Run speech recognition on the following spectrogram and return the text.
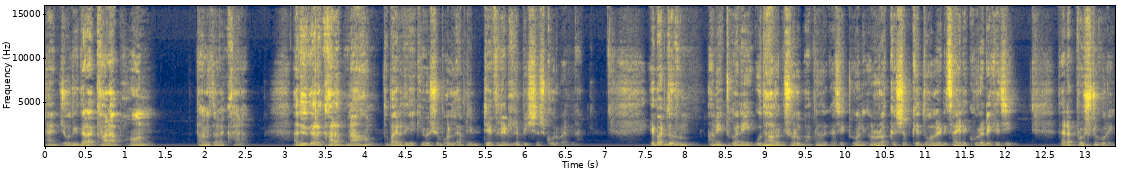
হ্যাঁ যদি তারা খারাপ হন, তাহলে তারা খারাপ। আর যদি তারা খারাপ না হন, তো বাইরে থেকে কেউ এসে বললে আপনি ডেফিনেটলি বিশ্বাস করবেন না। এবার ধরুন, আমি একটুখানি উদাহরণস্বরূপ আপনাদের কাছে একটুখানি অনুরাগ কাশ্যপকে তো অলরেডি সাইডে করে রেখেছি তাই একটা প্রশ্ন করি।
